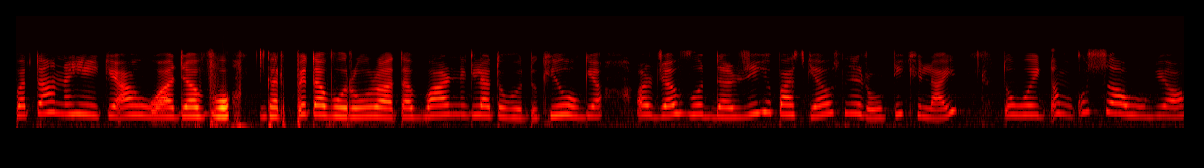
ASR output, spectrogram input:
पता नहीं क्या हुआ, जब वो घर पे था, वो रो रहा था, बाहर निकला तो वो दुखी हो गया। और जब वो दर्जी के पास गया, उसने रोटी खिलाई तो वो एकदम गुस्सा हो गया।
